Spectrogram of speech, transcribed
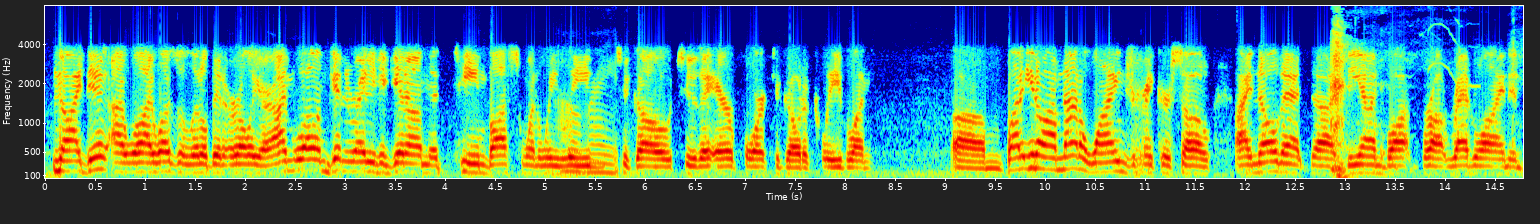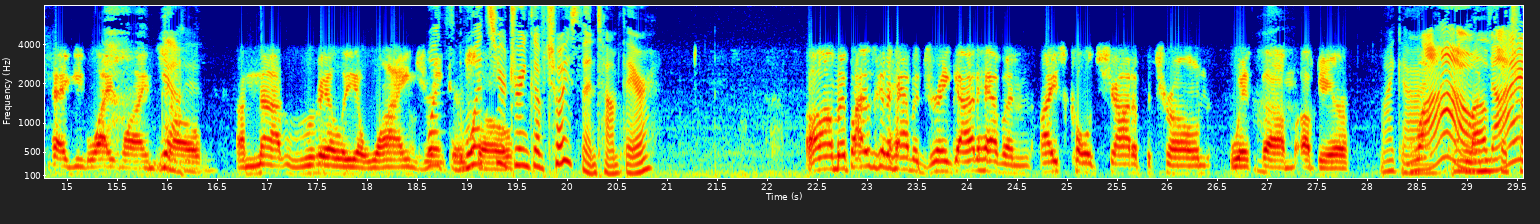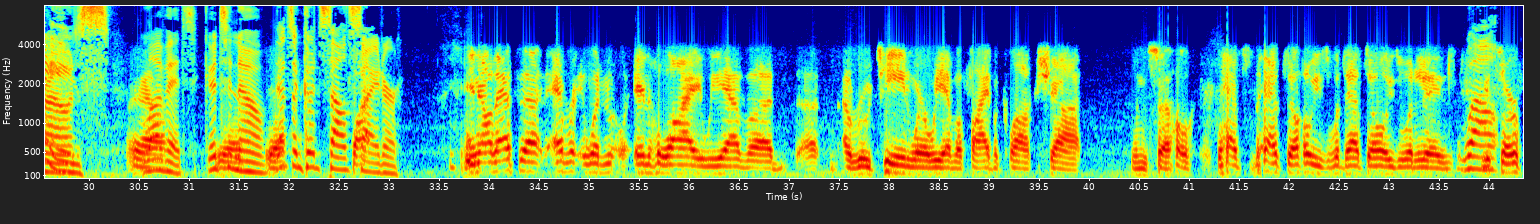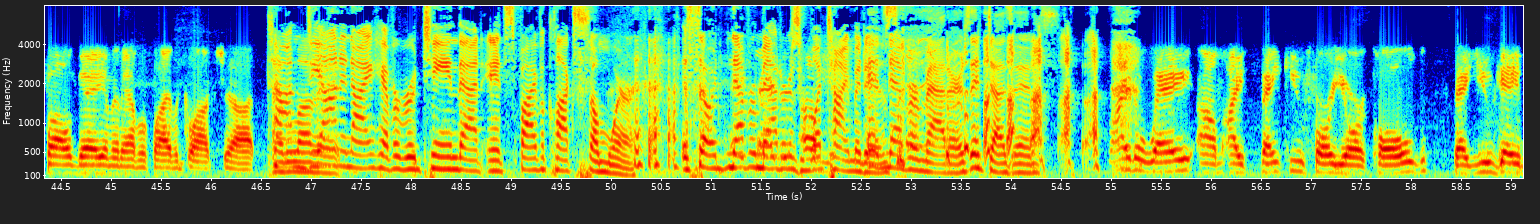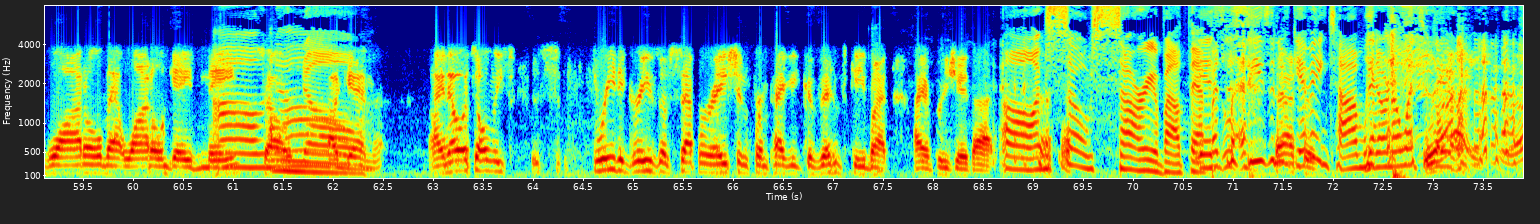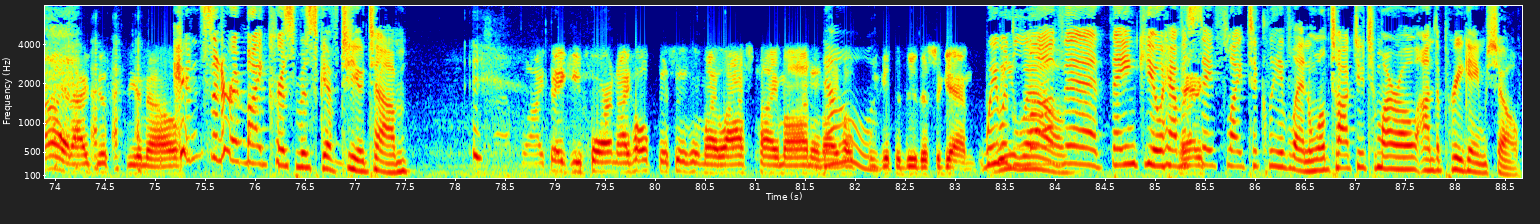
No, I did. I well, I was a little bit earlier. I'm well. I'm getting ready to get on the team bus when we Oh, leave right. to go to the airport to go to Cleveland. Um, but you know, I'm not a wine drinker, so I know that uh, Dionne bought, brought red wine and Peggy white wine. Yeah. So I'm not really a wine drinker. what's your so- drink of choice then, Tom Thayer? Um, if I was going to have a drink, I'd have an ice cold shot of Patron with um, a beer. My God. Wow, love nice. Patron. Love it. Good to know. yeah. That's a good South Sider. You know, that's uh, every when in Hawaii we have a, a a routine where we have a five o'clock shot, and so that's that's always what that's always what it is. Well- you surf all day and then have a five o'clock shot. Tom, Dionne, it. and I have a routine that it's five o'clock somewhere, so it never matters what time it is. it It is. never matters. It doesn't. By the way, um, I thank you for your cold that you gave Waddle that Waddle gave me. Oh, so, no. Again, I know it's only s- s- three degrees of separation from Peggy Kusinski, but I appreciate that. Oh, I'm so sorry about that. it's but the season of That's it. giving, Tom. We don't know what to do. Right, right. I just, you know, consider it my Christmas gift to you, Tom. well, I thank you for it, and I hope this isn't my last time on, and I hope we get to do this again. We, We would will. love it. Thank you. Have a safe flight to Cleveland. We'll talk to you tomorrow on the pregame show.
